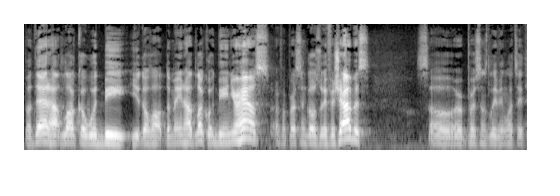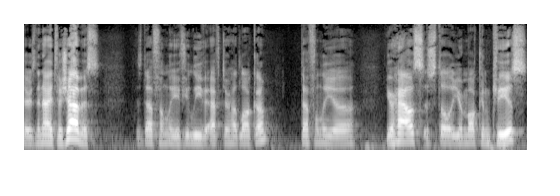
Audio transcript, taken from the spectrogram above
But that hadlaka would be the, main hadlaka would be in your house. If a person goes away for Shabbos, so, a person's leaving, let's say Thursday night for Shabbos, is definitely if you leave after Hadlaka, definitely uh, your house is still your Malkim Kviyas.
